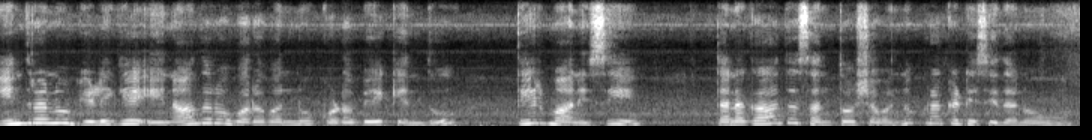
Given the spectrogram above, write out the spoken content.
ಇಂದ್ರನು ಗಿಳಿಗೆ ಏನಾದರೂ ವರವನ್ನು ಕೊಡಬೇಕೆಂದು ತೀರ್ಮಾನಿಸಿ ತನಗಾದ ಸಂತೋಷವನ್ನು ಪ್ರಕಟಿಸಿದನು.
